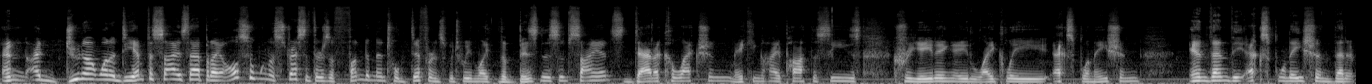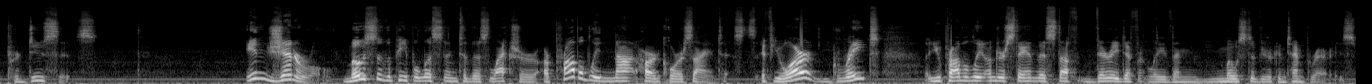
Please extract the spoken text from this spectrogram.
and I do not want to de-emphasize that, but I also want to stress that there's a fundamental difference between like the business of science, data collection, making hypotheses, creating a likely explanation, and then the explanation that it produces in general, most of the people listening to this lecture are probably not hardcore scientists. If you are, great. You probably understand this stuff very differently than most of your contemporaries.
